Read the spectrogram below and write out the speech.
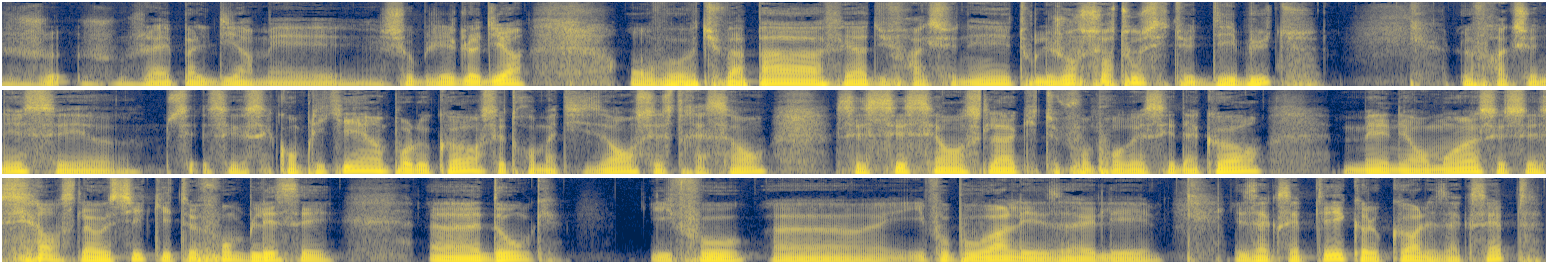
je n'allais pas le dire, mais je suis obligé de le dire. On va, tu vas pas faire du fractionné tous les jours, surtout si tu débutes. Le fractionné, c'est euh, compliqué hein, pour le corps, c'est traumatisant, c'est stressant. C'est ces séances-là qui te font progresser, d'accord, mais néanmoins, c'est ces séances-là aussi qui te font blesser. Euh, donc, il faut, il faut pouvoir les, les, les, accepter, que le corps les accepte.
